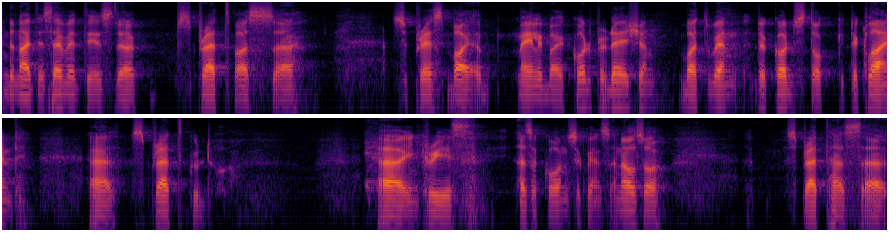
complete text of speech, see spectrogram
in the 1970s the sprat was uh, suppressed by uh, mainly by cod predation, but when the cod stock declined, uh, sprat could increase as a consequence. And also, Sprat has uh,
